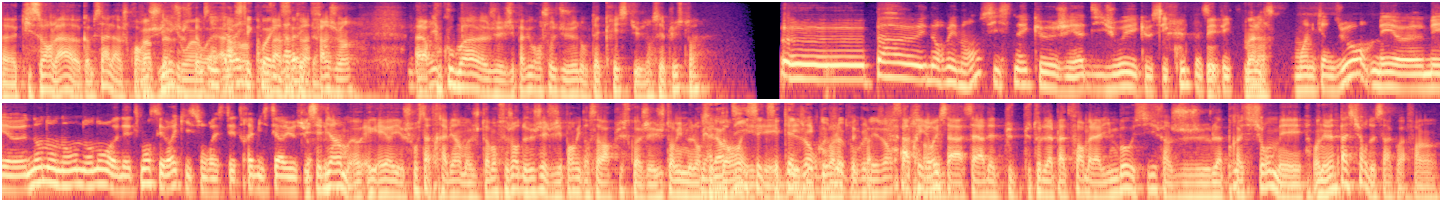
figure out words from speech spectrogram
euh, qui sort là, euh, comme ça, là, je crois en 29 juillet, juin, comme ouais. ça. Alors, c'est quoi, fin- Inside Fin juin. Alors, du coup, moi, j'ai j'ai pas vu grand chose du jeu, donc peut-être Chris, tu en sais plus, toi? Euh, pas énormément, si ce n'est que j'ai hâte d'y jouer et que c'est cool parce qu'effectivement, voilà. moins de 15 jours. Mais, euh, mais euh, non, non, non, non, non, honnêtement, c'est vrai qu'ils sont restés très mystérieux. Mais c'est ce bien, moi, et, et je trouve ça très bien. Moi, justement, ce genre de jeu, j'ai- j'ai pas envie d'en savoir plus, quoi. J'ai juste envie de me lancer Mais alors dedans. dis, et- c'est et- c'est quel et genre de jeu le pour truc, que les gens A sachent priori, ça, ça a l'air d'être plutôt de la plateforme à la Limbo aussi. Enfin, j'ai l'impression, mais on n'est même pas sûr de ça, quoi. Enfin,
